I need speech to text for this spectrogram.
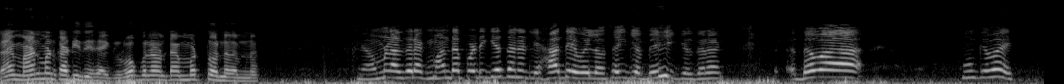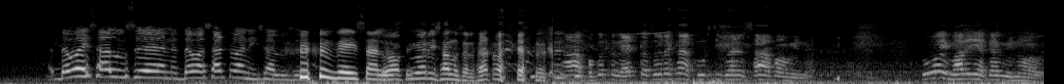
ટાઈમ માંડ માંડ કાઢી દે સાહેબ. લોક બનાવવાનો ટાઈમ મળતો જ ને તમને ને હમણાં જરાક માંદા પડી ગયા હતા ને એટલે હાદે વહેલો થઈ ગયો બેહી ગયો જરાક. દવા શું કહેવાય? દવાઈ ચાલુ છે અને દવા સાટવાની ચાલુ છે. બે ચાલુ દવા પીવાની ચાલુ છે સાટવાની સાટવા હા ભગત તો લાઈટ દોરે ખા ખુરશી બેઠે સાપ આવીને તોય મારી અહીંયા કામી ન આવે.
